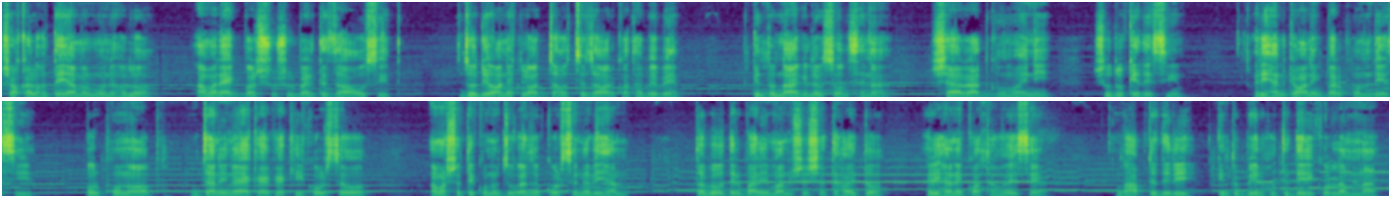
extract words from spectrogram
সকাল হতেই আমার মনে হলো, আমার একবার শ্বশুর বাড়িতে যাওয়া উচিত। যদিও অনেক লজ্জা হচ্ছে যাওয়ার কথা ভেবে, কিন্তু না গেলেও চলছে না। সারা রাত ঘুম হয়নি, শুধু কেঁদেছি। রিহানকে অনেকবার ফোন দিয়েছি, ওর ফোন অফ। জানি না একা একা কী করছে ও। আমার সাথে কোনো যোগাযোগ করছে না রিহান। তবে ওদের বাড়ির মানুষের সাথে হয়তো রিহানের কথা হয়েছে। ভাবতে দেরি, কিন্তু বের হতে দেরি করলাম না।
